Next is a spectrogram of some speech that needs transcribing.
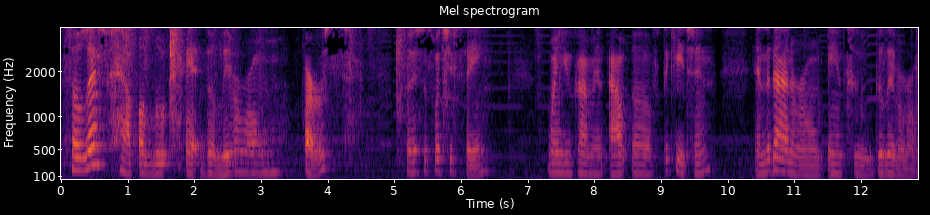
So let's have a look at the living room first. So this is what you see when you coming out of the kitchen and the dining room into the living room.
